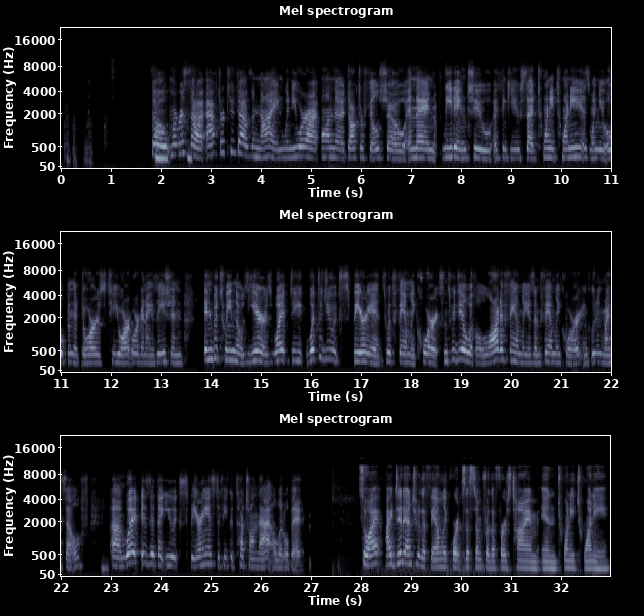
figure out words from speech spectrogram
so um, marissa after 2009 when you were at, on the dr phil show and then leading to i think you said 2020 is when you opened the doors to your organization in between those years what do you what did you experience with family court? Since we deal with a lot of families in family court including myself um, what is it that you experienced if you could touch on that a little bit? So i i did enter the family court system for the first time in 2020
